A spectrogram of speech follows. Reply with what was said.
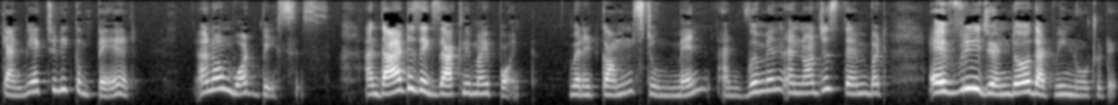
Can we actually compare? And on what basis? And that is exactly my point. When it comes to men and women, and not just them, but every gender that we know today.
